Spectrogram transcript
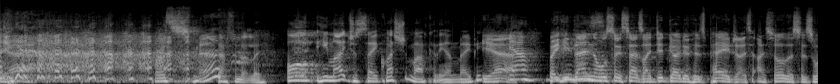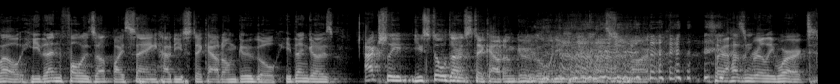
Yeah. Robert Smith? Definitely. or he might just say question mark at the end? Maybe. Yeah. Yeah, But he who then knows? also says, I did go to his page. I, I saw this as well. He then follows up by saying, How do you stick out on Google? He then goes, Actually, you still don't stick out on Google when you put a question mark. so it hasn't really worked.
